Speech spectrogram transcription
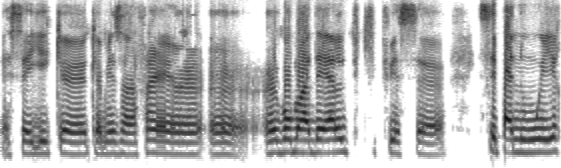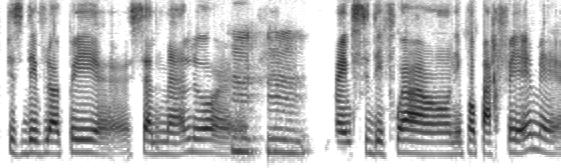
essayer que, mes enfants aient un, beau modèle, puis qu'ils puissent s'épanouir, puis se développer sainement. Là, mm-hmm. Même si des fois on n'est pas parfait, mais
